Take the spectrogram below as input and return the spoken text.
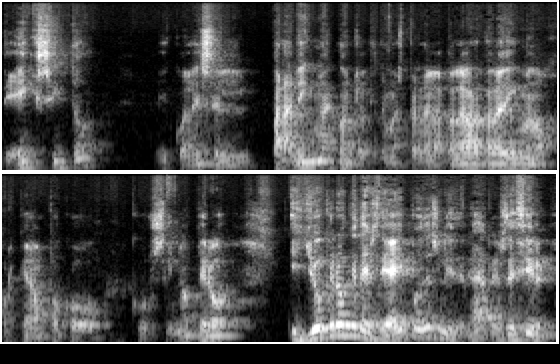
éxito, eh, cuál es el paradigma contra el que tomas. Perdón, la palabra paradigma a lo mejor queda un poco cursi, ¿no? Pero, y yo creo que desde ahí puedes liderar. Es decir,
